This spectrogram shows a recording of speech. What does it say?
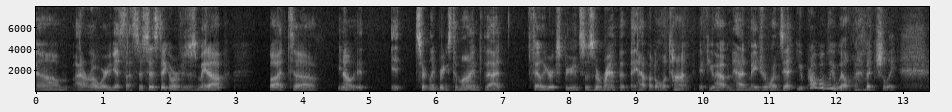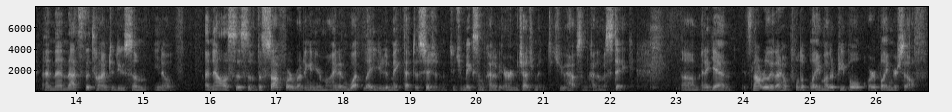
Um, I don't know where he gets that statistic or if it's just made up, but, uh, you know, it, it certainly brings to mind that failure experiences are rampant. They happen all the time. If you haven't had major ones yet, you probably will eventually. And then that's the time to do some, you know, analysis of the software running in your mind and what led you to make that decision. Did you make some kind of error in judgment? Did you have some kind of mistake? Um, and again, it's not really that helpful to blame other people or blame yourself.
